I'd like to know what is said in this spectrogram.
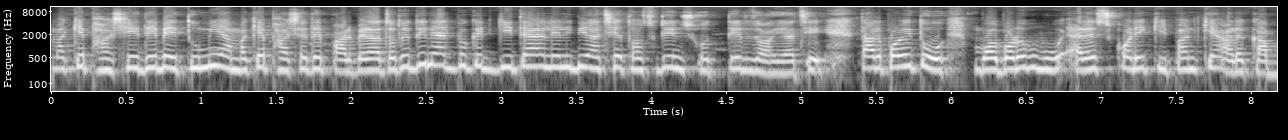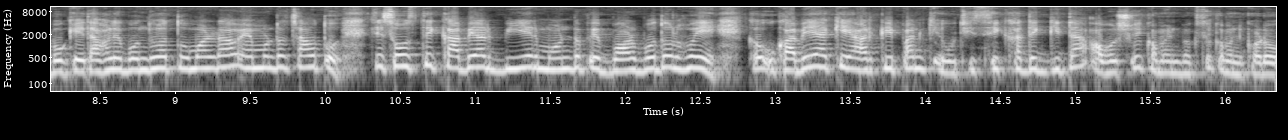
আমাকে ফাঁসিয়ে দেবে, তুমি আমাকে ফাঁসাতে পারবে না। যতদিন অ্যাডভোকেট গীতা এলএলবি আছে, ততদিন সত্যের জয় আছে। তারপরে তো বড়বাবু অ্যারেস্ট করে কৃপানকে আর কাব্যকে। তাহলে বন্ধুরা, তোমরাও এমনটা চাও তো যে স্বস্তিক আর বিয়ের মণ্ডপে বরবদল হয়ে কাবিয়াকে আর কৃপানকে উচিত শিক্ষা গীতা, অবশ্যই কমেন্ট বক্সে কমেন্ট করো।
